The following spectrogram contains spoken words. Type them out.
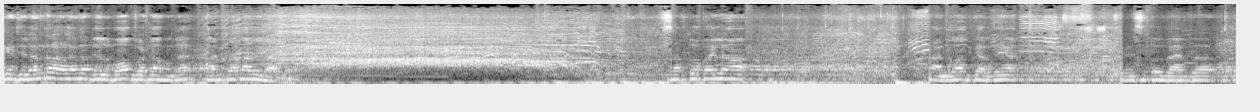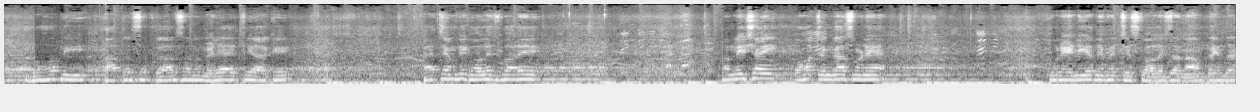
ਕਿ ਜਲੰਧਰ ਵਾਲਿਆਂ ਦਾ ਦਿਲ ਬਹੁਤ ਵੱਡਾ ਹੁੰਦਾ ਹੈ। ਅੱਜ ਪਤਾ ਵੀ ਲੱਗ ਗਿਆ। ਸਭ ਤੋਂ ਪਹਿਲਾਂ ਧੰਨਵਾਦ ਕਰਦੇ ਹਾਂ। ਪ੍ਰਿੰਸੀਪਲ ਮੈਮ ਦਾ ਬਹੁਤ ਹੀ ਆਦਰ ਸਤਿਕਾਰ ਸਾਨੂੰ ਮਿਲਿਆ ਇੱਥੇ ਆ ਕੇ। ਐਚਐਮਡੀ ਕਾਲਜ ਬਾਰੇ ਹਮੇਸ਼ਾ ਹੀ ਬਹੁਤ ਚੰਗਾ ਸੁਣਿਆ। ਪੂਰੇ ਇੰਡੀਆ ਦੇ ਵਿੱਚ ਇਸ ਕਾਲਜ ਦਾ ਨਾਮ ਕਹਿੰਦਾ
